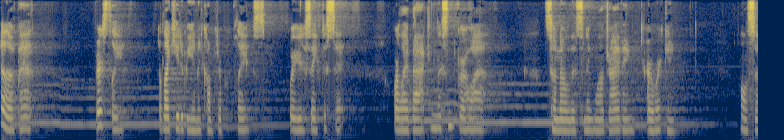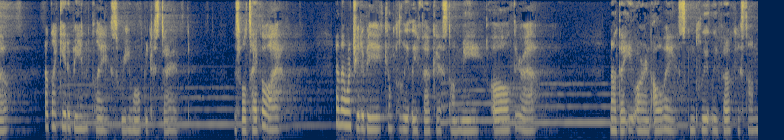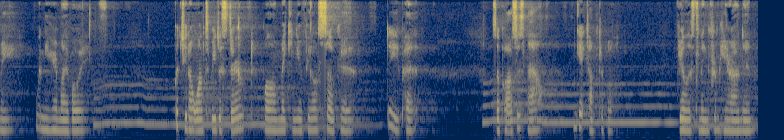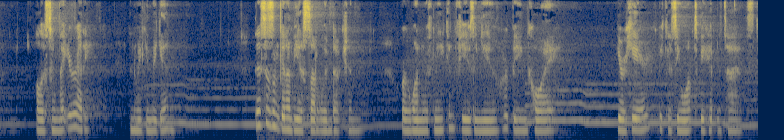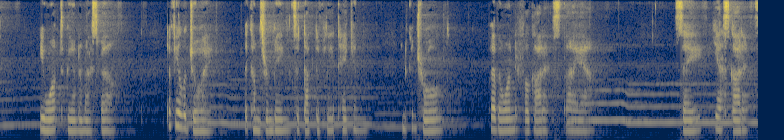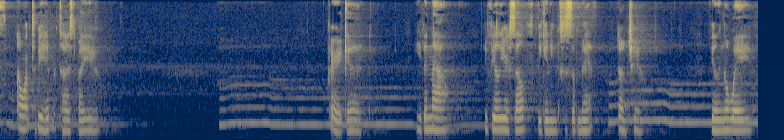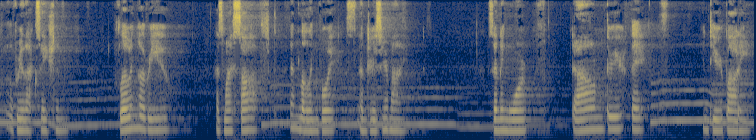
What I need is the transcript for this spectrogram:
Hello, pet. Firstly, I'd like you to be in a comfortable place where you're safe to sit or lie back and listen for a while. So, no listening while driving or working. Also, I'd like you to be in a place where you won't be disturbed. This will take a while, and I want you to be completely focused on me all throughout. Not that you aren't always completely focused on me when you hear my voice, but you don't want to be disturbed while I'm making you feel so good, do you, pet? So pause this now and get comfortable. If you're listening from here on in, I'll assume that you're ready and we can begin. This isn't gonna be a subtle induction or one with me confusing you or being coy. You're here because you want to be hypnotized. You want to be under my spell, to feel the joy that comes from being seductively taken and controlled by the wonderful goddess that I am. Say, Yes, goddess, I want to be hypnotized by you. Very good. Even now, you feel yourself beginning to submit don't you? Feeling a wave of relaxation flowing over you as my soft and lulling voice enters your mind, sending warmth down through your face into your body,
